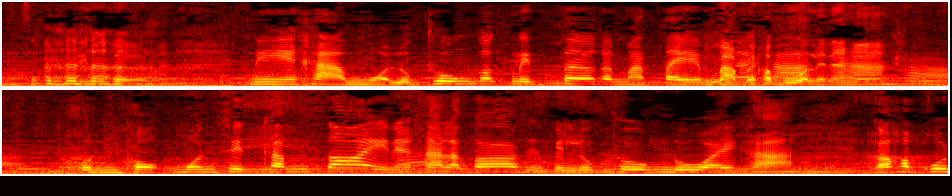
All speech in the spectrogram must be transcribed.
น่าจะเป็นฟิลเตอร์นะนี่ค่ะ หมวดลูกทุ่งก็กลิตเตอร์กันมาเต็มมาเป็นะขบวนเลยนะคะค่ะ คุณพกมนต์สิทธิ์คำสร้อยนะคะ แล้วก็ศิลปินลูกทุ่งด้วยค่ะ อืม ก็ขอบคุณ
